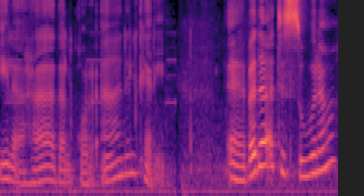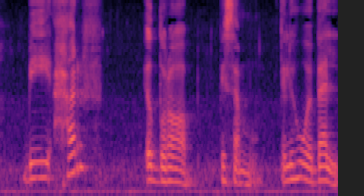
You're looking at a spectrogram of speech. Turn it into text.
إلى هذا القرآن الكريم. بدأت السورة بحرف إضراب بسموه اللي هو بل.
